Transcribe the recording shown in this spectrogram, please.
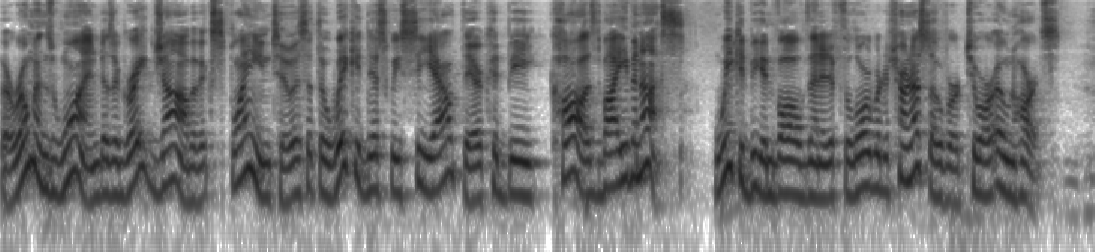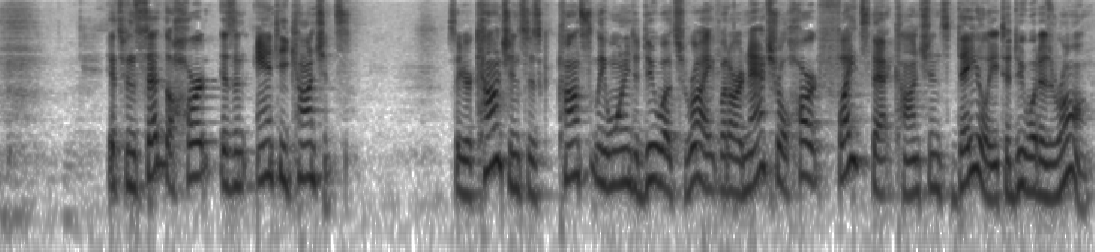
But Romans 1 does a great job of explaining to us that the wickedness we see out there could be caused by even us. We could be involved in it if the Lord were to turn us over to our own hearts. It's been said the heart is an anti conscience. So your conscience is constantly wanting to do what's right, but our natural heart fights that conscience daily to do what is wrong.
